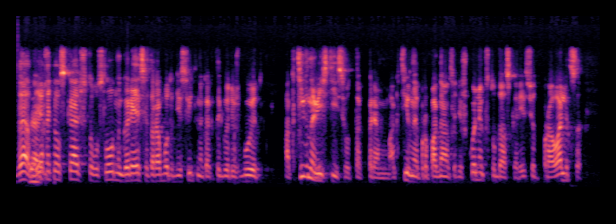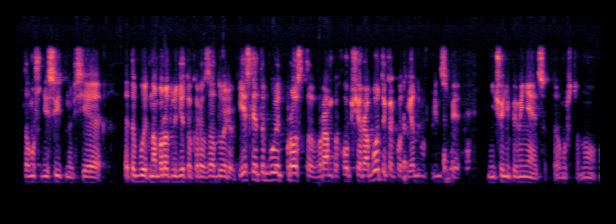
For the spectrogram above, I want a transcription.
Да, да, я хотел сказать, что, условно говоря, если эта работа действительно, как ты говоришь, будет активно вестись, вот так прям активная пропаганда среди школьников туда, скорее всего, это провалится, потому что действительно все это будет, наоборот, людей только разодоривать. Если это будет просто в рамках общей работы, как вот, я думаю, в принципе, ничего не поменяется, потому что, ну,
